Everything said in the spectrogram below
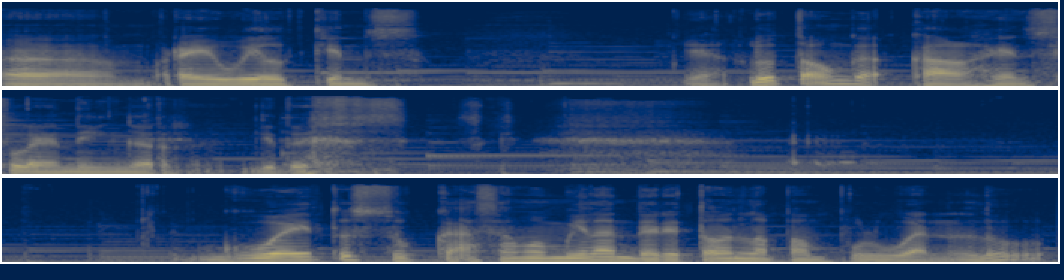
um, Ray Wilkins? Ya lu tahu nggak Karl Heinz Leninger gitu? Gue itu suka sama Milan dari tahun 80-an lu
